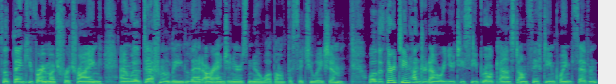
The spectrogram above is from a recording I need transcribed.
So thank you very much for trying, and we'll definitely let our engineers know about the situation. Well, the 1300 hour UTC broadcast on 15.575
